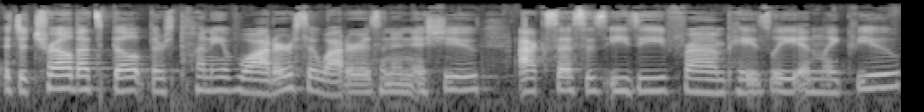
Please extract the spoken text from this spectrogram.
it's a trail that's built. There's plenty of water, so water isn't an issue. Access is easy from Paisley and Lakeview,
